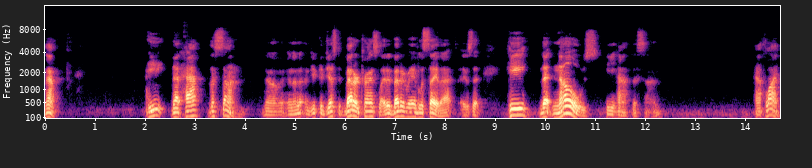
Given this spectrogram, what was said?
Now, he that hath the Son. Now, and you could just better translate it, better to be able to say that, is that he that knows he hath the Son hath life.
